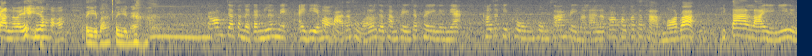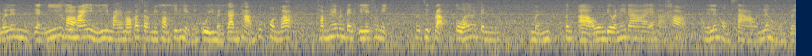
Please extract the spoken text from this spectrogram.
กันอะไรอย่างเงี้ยค่ะตีปะตีนะ ก็จะเสนอกันเรื่องเนี่ยไอเดียมากกว่าถ้าสมมติว่าเราจะทำเพลงสักเพลงหนึ่งเนี่ยเขาจะคิดโครงโครงสร้างเพลงมาแล้ว แล้วก็เขาก็จะถามมอสว่ากีตาร์อะไรอย่างนี้หรือว่าเล่นอย่างนี้ดีไหมอย่างนี้ดีไหมมอสก็จะมีความคิดเห็นอย่างอุยเหมือนกันถามทุกคนว่าทำให้มันเป็นอิเล็กทรอนิกส์คือคือปรับตัวให้มันเป็นเหมือนอ่าวงเดียวกันให้ได้อะค่ะค่ะในเรื่องของซาวด์ในเรื่องของดนตรี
